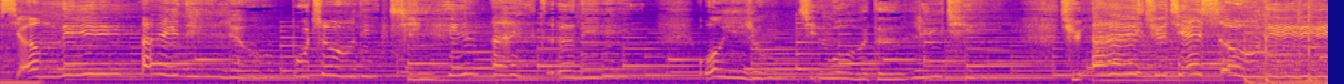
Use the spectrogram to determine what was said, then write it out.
想你，爱你，留不住你，心爱的你，我已用。去爱，去接受你。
